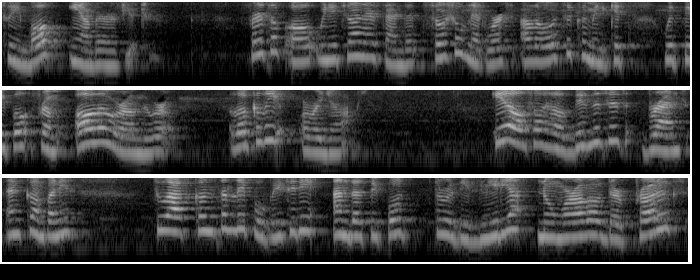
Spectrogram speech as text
to evolve in a better future. First of all, we need to understand that social networks allow us to communicate with people from all around the world, locally or regionally. It also helps businesses, brands, and companies to have constantly publicity and that people through these media know more about their products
